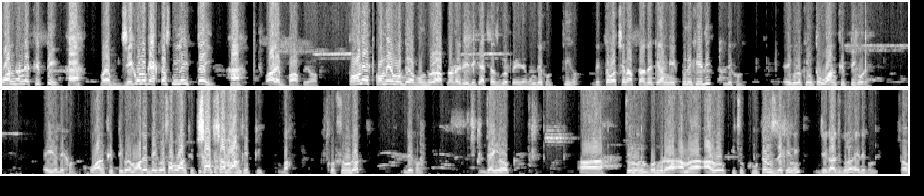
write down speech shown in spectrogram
ওয়ান হান্ড্রেড ফিফটি হ্যাঁ। মানে যে কোনো ক্যাকটাস নিলেই তাই? হ্যাঁ। আরে বাপরে বাপ। তো অনেক কমের মধ্যে বন্ধুরা আপনারা রেডি ক্যাকটাসগুলো পেয়ে যাবেন। দেখুন। কি দেখতে পাচ্ছেন আপনাদেরকে আমি একটু দেখিয়ে দিই। দেখুন। এগুলো কিন্তু ওয়ান ফিফটি করে। এই যে দেখুন ওয়ান ফিফটি করে। মহাদেব এগুলো সব ওয়ান ফিফটি সব সব ওয়ান ফিফটি বাহ খুব সুন্দর। দেখুন। যাই হোক চলুন বন্ধুরা আমরা আরও কিছু ক্রুটেন্স দেখে নিই যে গাছগুলো এই দেখুন। সব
